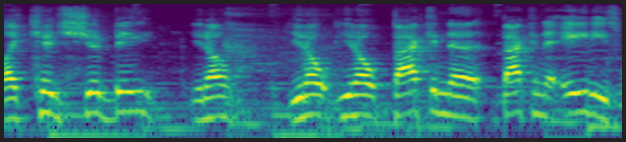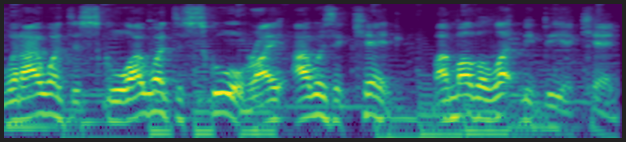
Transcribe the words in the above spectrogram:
like kids should be, you know, you know, you know, back in the back in the 80s when I went to school, I went to school, right? I was a kid. My mother let me be a kid.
